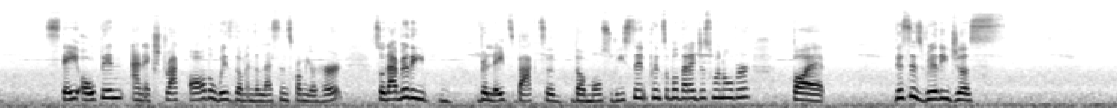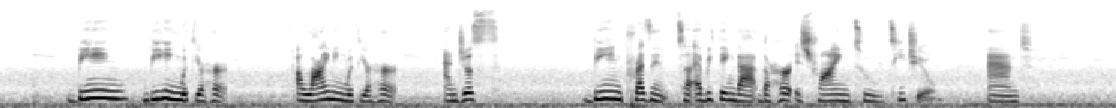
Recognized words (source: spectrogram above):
Stay open and extract all the wisdom and the lessons from your hurt. So that really relates back to the most recent principle that I just went over but this is really just being being with your hurt aligning with your hurt and just being present to everything that the hurt is trying to teach you. And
